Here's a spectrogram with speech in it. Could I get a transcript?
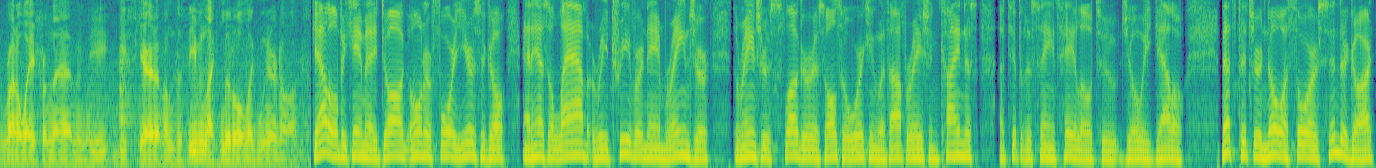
run away from them and be, be scared of them, just even like little like wiener dogs. Gallo became a dog owner four years ago and has a lab retriever named Ranger. The Ranger's slugger is also working with Operation Kindness, a tip of the Saints halo to Joey Gallo. Mets pitcher Noah Thor Syndergaard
